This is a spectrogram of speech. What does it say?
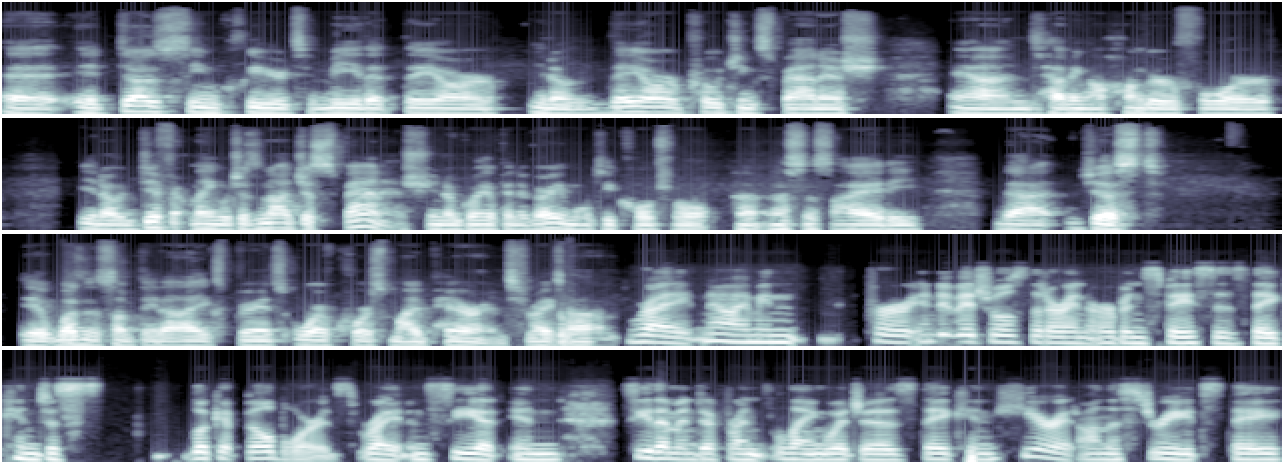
uh, it does seem clear to me that they are, you know, they are approaching Spanish and having a hunger for, you know, different languages, not just Spanish. You know, growing up in a very multicultural uh, society, that just it wasn't something that I experienced, or of course my parents, right? Um, right. No, I mean, for individuals that are in urban spaces, they can just look at billboards right and see it in see them in different languages. They can hear it on the streets. They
